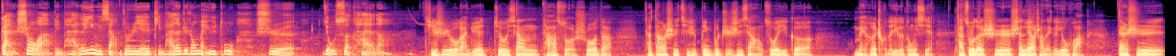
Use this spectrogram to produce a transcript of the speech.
感受啊，品牌的印象，就是也品牌的这种美誉度是有损害的。其实我感觉，就像他所说的，他当时其实并不只是想做一个美和丑的一个东西，他做的是声量上的一个优化，但是。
